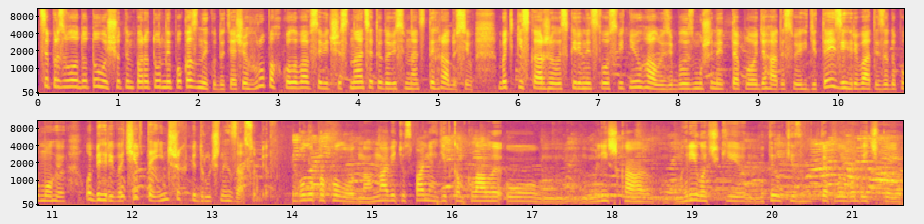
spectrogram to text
Це призвело до того, що температурний показник у дитячих групах коливався від 16 до 18 градусів. Батьки скаржились керівництво освітньої галузі, були змушені тепло одягати своїх дітей, зігрівати за допомогою обігрівачів та інших підручних засобів. Було прохолодно. Навіть у спальнях діткам клали у ліжка грілочки, бутилки з теплою водичкою.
